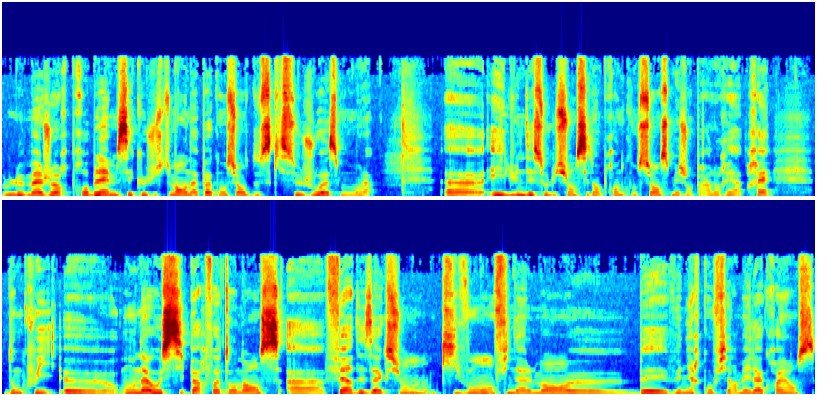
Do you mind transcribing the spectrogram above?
le majeur problème, c'est que justement, on n'a pas conscience de ce qui se joue à ce moment-là. Euh, et l'une des solutions, c'est d'en prendre conscience, mais j'en parlerai après. Donc oui, euh, on a aussi parfois tendance à faire des actions qui vont finalement euh, ben, venir confirmer la croyance.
